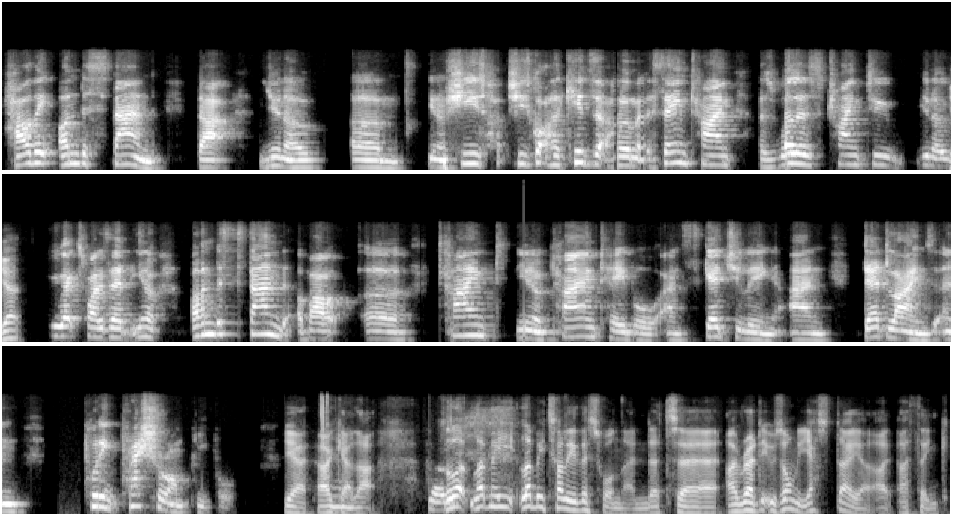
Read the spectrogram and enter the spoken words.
how they understand that, you know, um, you know, she's she's got her kids at home at the same time, as well as trying to, you know, Yeah. do X, Y, Z. You know, understand about uh, time, you know, timetable and scheduling and deadlines and putting pressure on people. Yeah, I get that. So let, let, me let me tell you this one then that uh, I read it was only yesterday I, I, think,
